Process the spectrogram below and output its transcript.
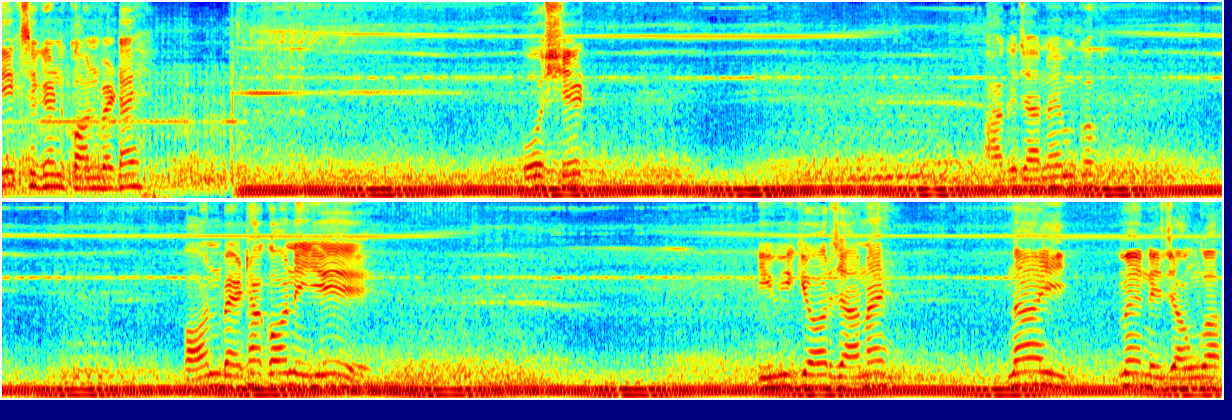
एक सेकंड, कौन बैठा है? ओ शेट आगे जाना है हमको। कौन बैठा, कौन है ये? टीवी की ओर जाना है? ना ही मैं नहीं जाऊँगा।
